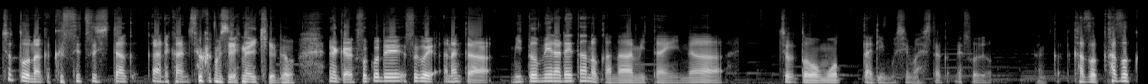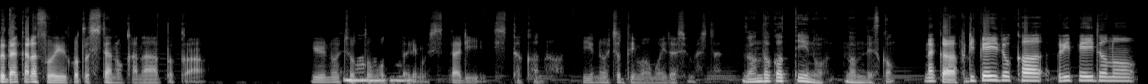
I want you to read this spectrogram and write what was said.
ちょっとなんか屈折したあれ感じるかもしれないけど、なんかそこですごい、なんか認められたのかなみたいな、ちょっと思ったりもしましたかね、そういうの。なんか家族、家族だからそういうことしたのかなとか、いうのをちょっと思ったりもしたりしたかなっていうのをちょっと今思い出しましたね。残高っていうのは何ですか？なんかプリペイドか、プリペイドの、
